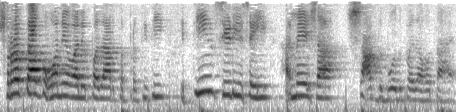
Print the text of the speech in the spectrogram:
श्रोता को होने वाले पदार्थ प्रतीति तीन सीढ़ी से ही हमेशा शाब्द बोध पैदा होता है।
